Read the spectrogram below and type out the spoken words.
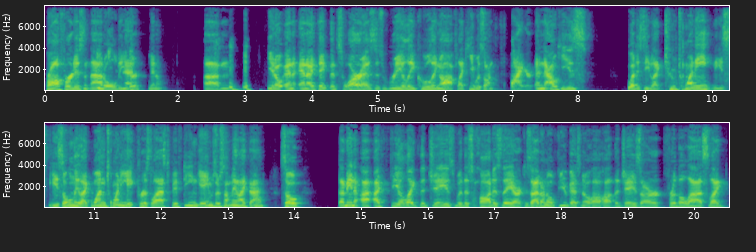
Crawford isn't that old either. You know, um, you know, and and I think that Suarez is really cooling off. Like he was on fire, and now he's what is he like 220? He's he's only like 128 for his last 15 games or something like that. So I mean, I, I, feel like the Jays, with as hot as they are, because I don't know if you guys know how hot the Jays are for the last, like,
